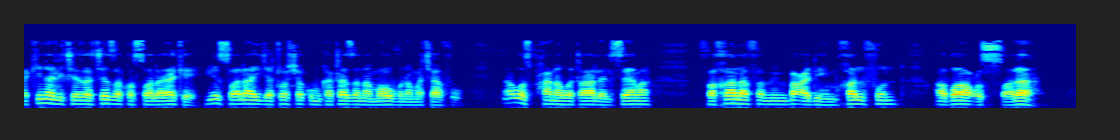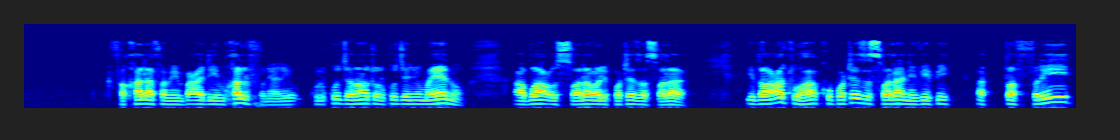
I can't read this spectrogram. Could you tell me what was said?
lakini alicheza cheza kwa swala yake hiyo swala haijatosha kumkataza na maovu na machafu. Na Allah subhanahu wa ta'ala alisema fakhalafa min ba'dihim khalfun adaa'u as-salah fakhalafa min ba'dihim khalfun yani kulikuja na watu walikuja nyuma yenu adaa'u as-salah walipoteza sala idha'atuha kupoteza swala ni vipi at-tafrid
